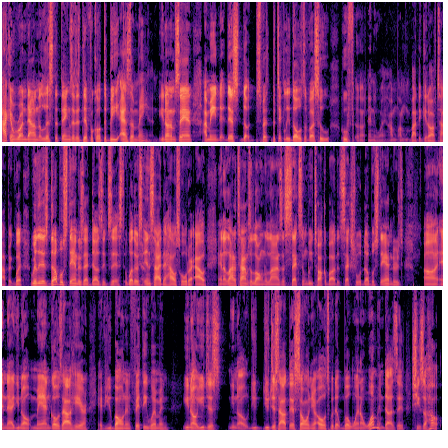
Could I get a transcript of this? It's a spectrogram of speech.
I can run down the list of things that is difficult to be as a man. You know what I'm saying? I mean, there's the, particularly those of us who who uh, anyway. I'm, I'm about to get off topic, but really, there's double standards that does exist, whether it's inside the household or out, and a lot of times along the lines of sex, and we talk about the sexual double standards, uh, and that you know, man goes out here if you boning 50 women you know, you just, you know, you you just out there sowing your oats. But it, but when a woman does it, she's a hoe,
